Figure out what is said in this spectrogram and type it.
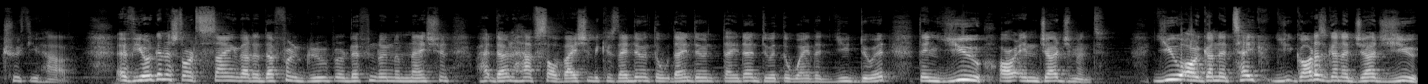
truth you have. If you're going to start saying that a different group or a different denomination don't have salvation because they don't, they don't, they don't do it the way that you do it, then you are in judgment. You are going to take, God is going to judge you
